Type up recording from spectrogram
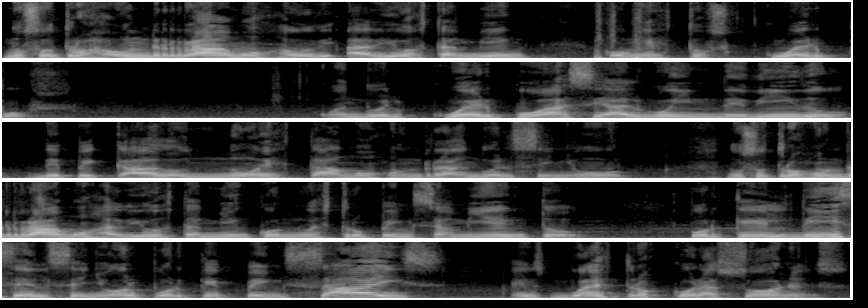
Nosotros honramos a Dios también con estos cuerpos. Cuando el cuerpo hace algo indebido de pecado, no estamos honrando al Señor. Nosotros honramos a Dios también con nuestro pensamiento, porque Él dice el Señor, porque pensáis en vuestros corazones,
